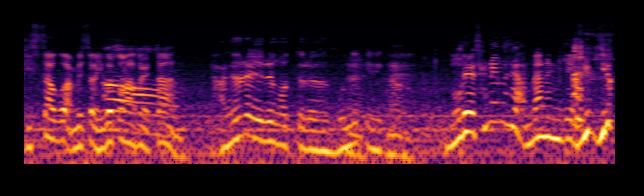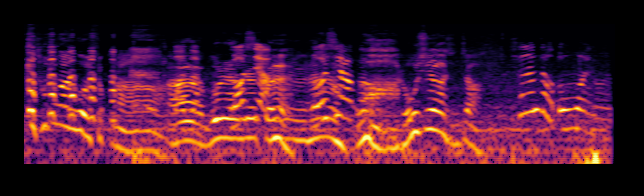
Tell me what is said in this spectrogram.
비, 싸고안 비싸고 이걸 어. 떠나서 일단 당연해지는 것들은 못 네, 느끼니까 네. 물에 새냄새 안 나는 게 이- 이렇게 소중한 거였었구나. 맞아. 물 러시아, 네. 러시아가 와 러시아 진짜 새 냄새가 너무 많이 나요.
